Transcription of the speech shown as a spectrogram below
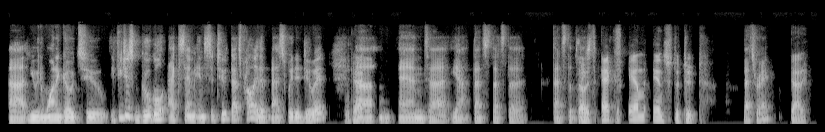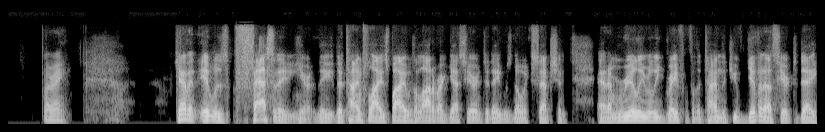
uh, you would want to go to if you just google xm institute that's probably the best way to do it okay. Um, and uh, yeah that's that's the that's the place so it's xm institute That's right. Got it. All right. Kevin, it was fascinating here. The the time flies by with a lot of our guests here, and today was no exception. And I'm really, really grateful for the time that you've given us here today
